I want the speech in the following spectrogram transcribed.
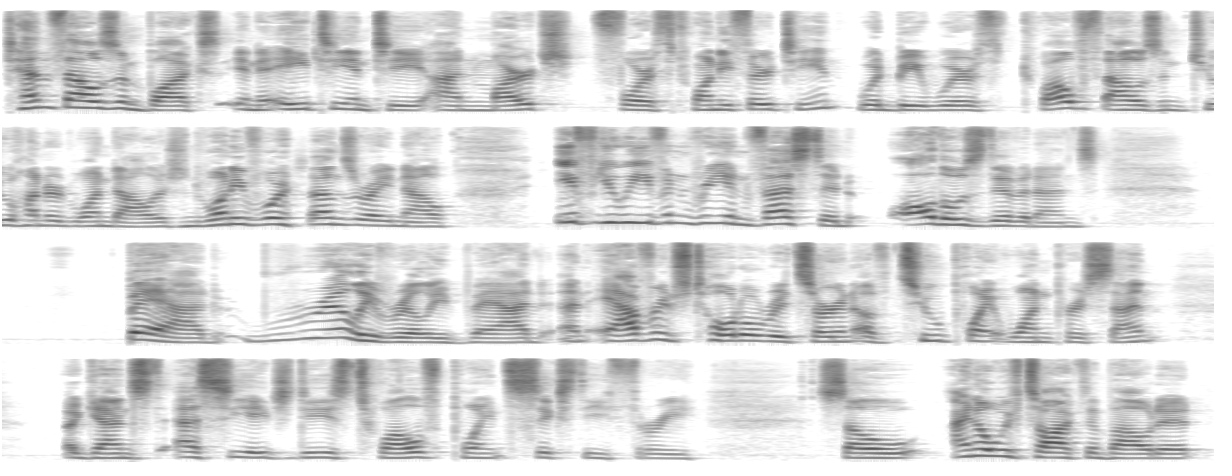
10,000 bucks in AT&T on March 4th, 2013 would be worth $12,201.24 right now if you even reinvested all those dividends. Bad, really really bad. An average total return of 2.1% against SCHD's 12.63. So I know we've talked about it.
